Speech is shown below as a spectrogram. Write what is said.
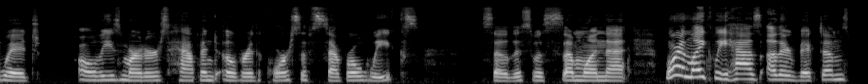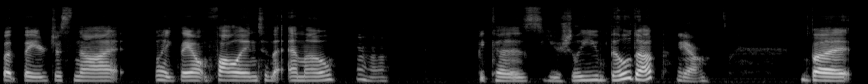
which all these murders happened over the course of several weeks. So this was someone that more than likely has other victims, but they're just not like they don't fall into the MO Mm-hmm. because usually you build up, Yeah. but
